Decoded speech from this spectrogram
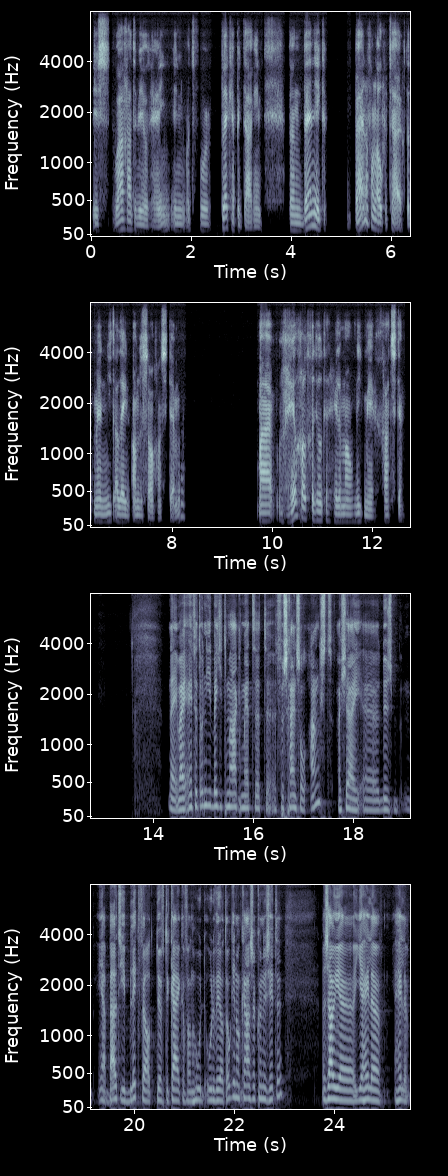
is, waar gaat de wereld heen? In wat voor plek heb ik daarin? Dan ben ik bijna van overtuigd dat men niet alleen anders zal gaan stemmen, maar een heel groot gedeelte helemaal niet meer gaat stemmen. Nee, maar heeft het ook niet een beetje te maken met het, het verschijnsel angst? Als jij uh, dus ja, buiten je blikveld durft te kijken van hoe, hoe de wereld ook in elkaar zou kunnen zitten, dan zou je je hele, hele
